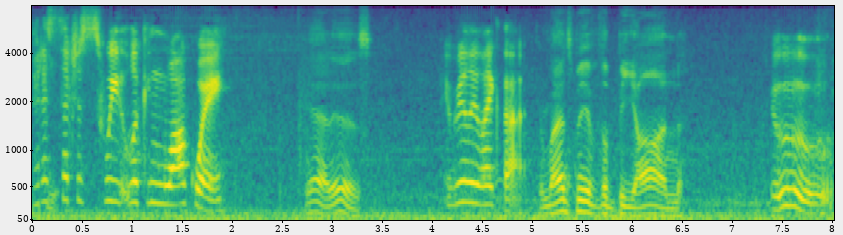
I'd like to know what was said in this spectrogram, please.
That is such a sweet looking walkway. Yeah, it is. I really like that. Reminds me of the Beyond. Ooh.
